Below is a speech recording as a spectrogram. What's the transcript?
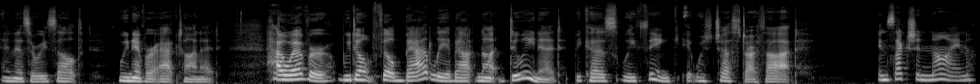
and as a result, we never act on it. However, we don't feel badly about not doing it because we think it was just our thought. In section 9,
